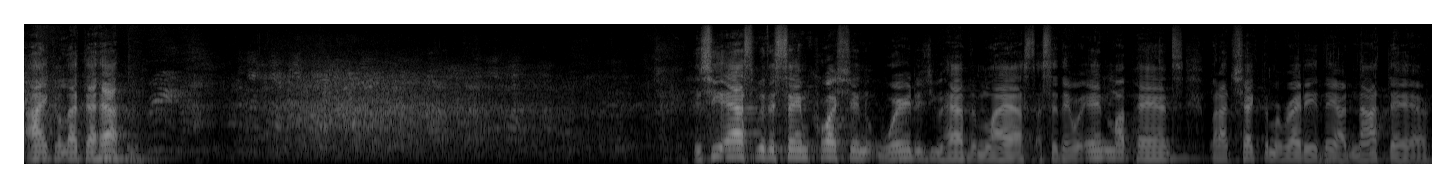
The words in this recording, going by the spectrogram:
I ain't to let that happen. And she asked me the same question Where did you have them last? I said, They were in my pants, but I checked them already. They are not there.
